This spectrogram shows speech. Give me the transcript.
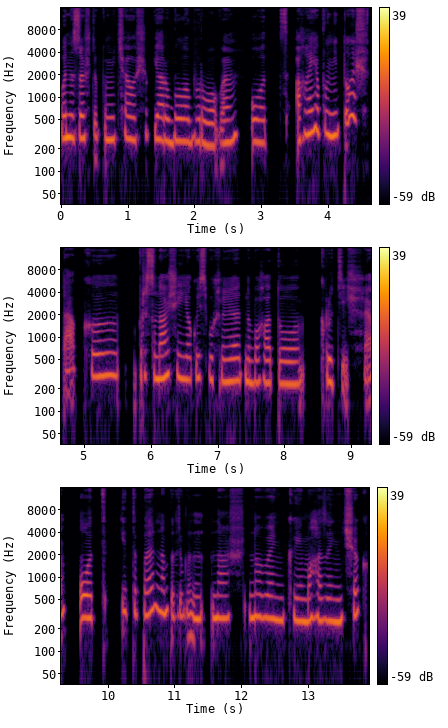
ви не завжди помічали, щоб я робила брови. От. Але я помітила, що так е, персонажі якось виглядають набагато крутіше. От. І тепер нам потрібен наш новенький магазинчик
